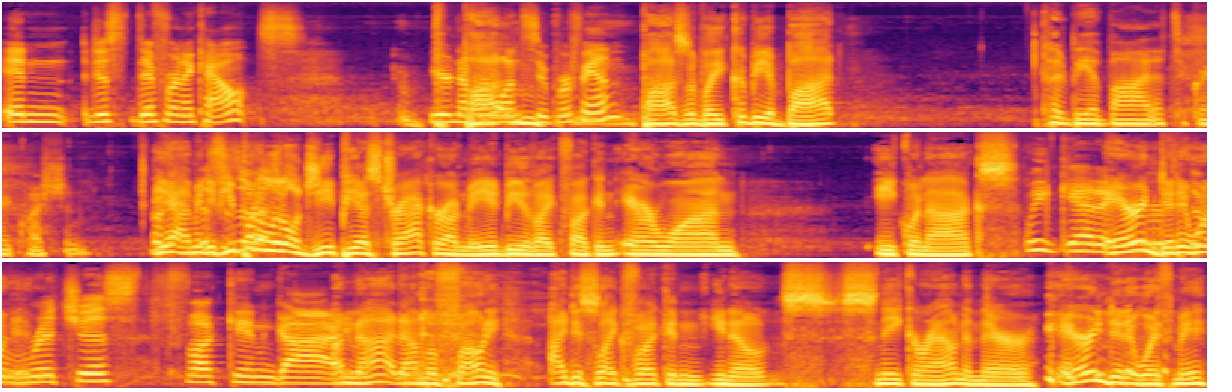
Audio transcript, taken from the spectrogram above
in just different accounts? Your number Po- one super fan? Possibly could be a bot. Could be a bot. That's a great question. yeah, I mean, if you is put a, little GPS tracker on me, it'd be like fucking Erewhon, Equinox. We get it. Erin You're did it with The when- richest fucking guy. I'm not. I'm a phony. I just like fucking, you know, s- sneak around in there. Erin did it with me.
